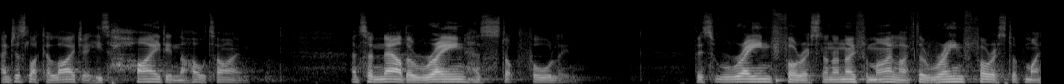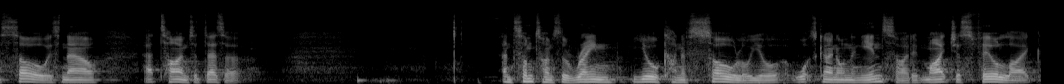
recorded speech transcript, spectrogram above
And just like Elijah, he's hiding the whole time. And so now the rain has stopped falling. This rainforest, and I know for my life, the rainforest of my soul is now at times a desert. And sometimes the rain, your kind of soul or your what's going on in the inside, it might just feel like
